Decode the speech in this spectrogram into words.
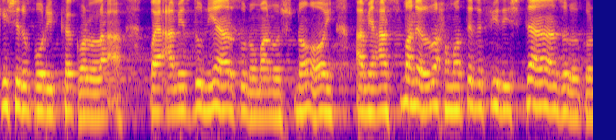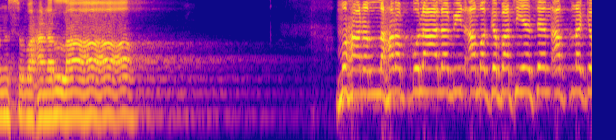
কিসের পরীক্ষা করলা? কয়, আমি দুনিয়ার কোনো মানুষ নই, আমি আসমানের রহমতের ফিরিস্তা যেরকম সুবহানাল্লাহ। মহান আল্লাহ রাব্বুল আলামিন আমাকে পাঠিয়েছেন, আপনাকে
